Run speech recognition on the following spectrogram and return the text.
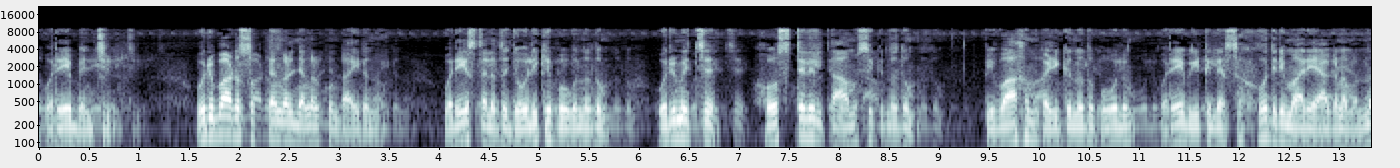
ഒരേ ബെഞ്ചിൽ. ഒരുപാട് സ്വപ്നങ്ങൾ ഞങ്ങൾക്കുണ്ടായിരുന്നു. ഒരേ സ്ഥലത്ത് ജോലിക്ക് പോകുന്നതും ഒരുമിച്ച് ഹോസ്റ്റലിൽ താമസിക്കുന്നതും വിവാഹം കഴിക്കുന്നത് പോലും ഒരേ വീട്ടിലെ സഹോദരിമാരെ സഹോദരിമാരെയാകണമെന്ന്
